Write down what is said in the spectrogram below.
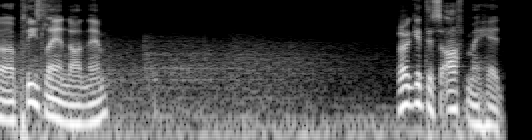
Uh, please land on them. How do I get this off my head?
